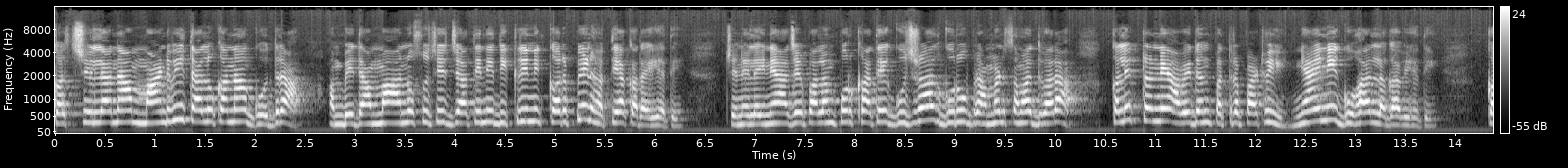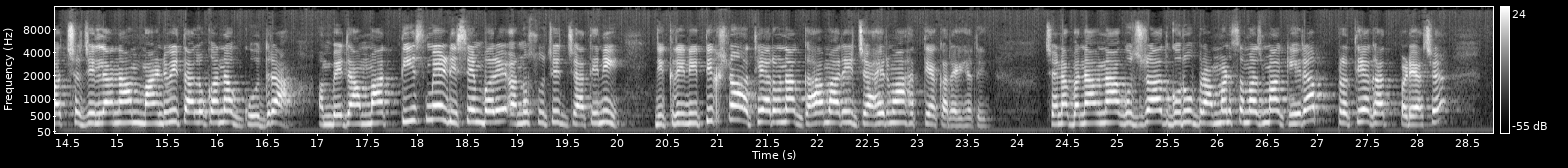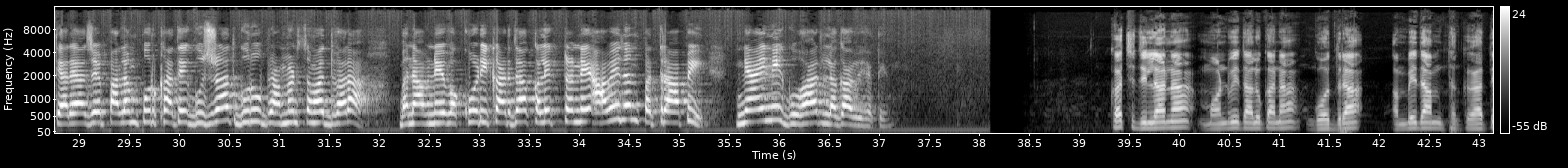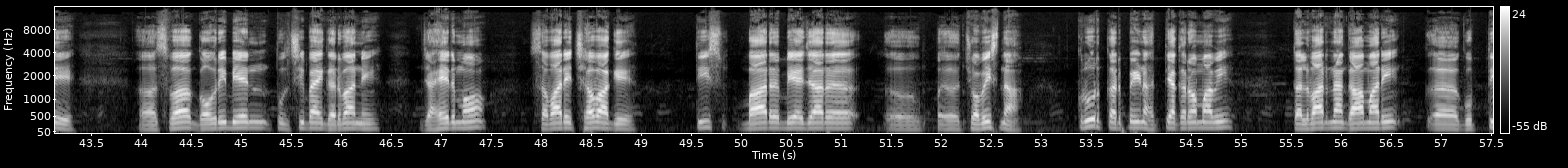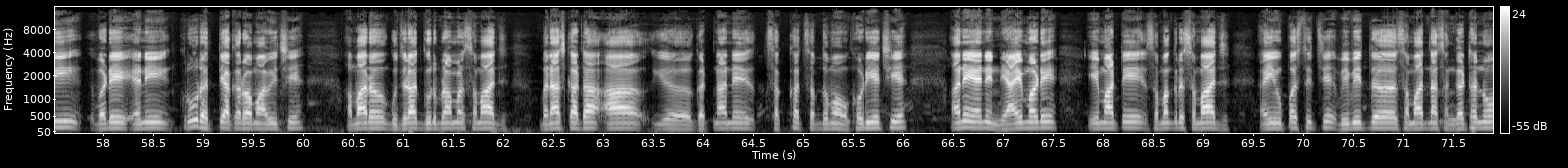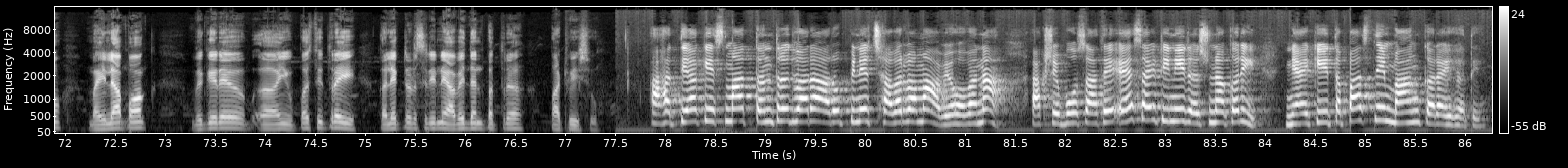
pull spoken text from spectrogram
કચ્છ જિલ્લાના માંડવી તાલુકાના ગોધરા અંબેધામમાં અનુસૂચિત જાતિની દીકરીની કરપીણ હત્યા કરાઈ હતી, જેને લઈને આજે પાલનપુર ખાતે ગુજરાત ગુરુ બ્રાહ્મણ સમાજ દ્વારા કલેક્ટરને આવેદનપત્ર પાઠવી ન્યાયની ગુહાર લગાવી હતી. કચ્છ જિલ્લાના માંડવી તાલુકાના ગોધરા અંબેધામમાં ત્રીસમી ડિસેમ્બરે અનુસૂચિત જાતિની દીકરીની તીક્ષ્ણ હથિયારોના ઘા મારી જાહેરમાં હત્યા કરાઈ હતી, જેના બનાવના ગુજરાત ગુરુ બ્રાહ્મણ સમાજમાં ઘેરા પ્રત્યાઘાત પડ્યા છે. ત્યારે આજે પાલનપુર ખાતે ગુજરાત ગુરુ બ્રાહ્મણ સમાજ દ્વારા બનાવને વખોડી કાઢતા કલેક્ટરને આવેદનપત્ર આપી ન્યાયની ગુહાર લગાવી હતી. કચ્છ જિલ્લાના મોંડવી તાલુકાના ગોધરા અંબેધામ ખાતે સ્વ ગૌરીબેન તુલસીભાઈ ગરવાની જાહેરમાં સવારે છ વાગે ત્રીસ બાર બે હજાર ચોવીસના ક્રૂર કરપીણ હત્યા કરવામાં આવી. તલવારના ઘા મારી ગુપ્તી વડે એની ક્રૂર હત્યા કરવામાં આવી છે. અમારો ગુજરાત ગુરુ બ્રાહ્મણ સમાજ બનાસકાંઠા આ ઘટનાને સખત શબ્દોમાં વખોડીએ છીએ અને એને ન્યાય મળે એ માટે સમગ્ર સમાજ અહીં ઉપસ્થિત છે. વિવિધ સમાજના સંગઠનો, મહિલા પંખ વગેરે અહીં ઉપસ્થિત રહી કલેક્ટરશ્રીને આવેદનપત્ર પાઠવીશું. આ હત્યા કેસમાં તંત્ર દ્વારા આરોપીને છાવરવામાં આવ્યો હોવાના આક્ષેપો સાથે એસઆઈટીની રચના કરી ન્યાયકીય તપાસની માંગ કરાઈ હતી.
